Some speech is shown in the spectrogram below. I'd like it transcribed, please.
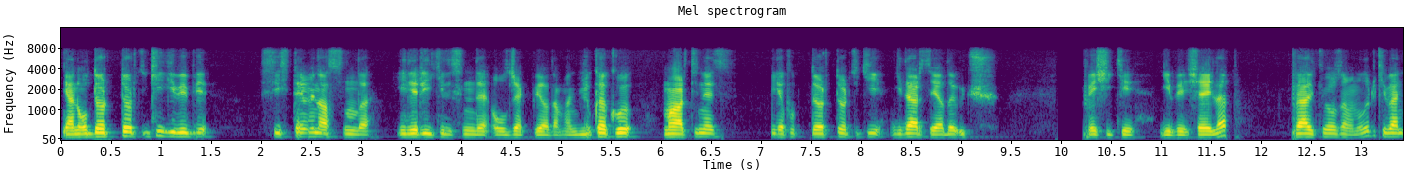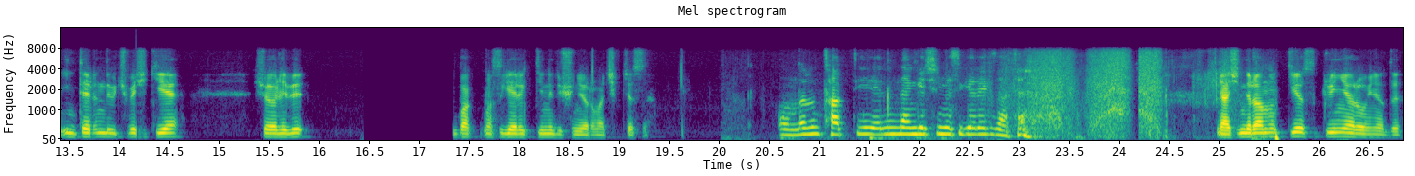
Yani o 4-4-2 gibi bir sistemin aslında ileri ikilisinde olacak bir adam. Hani Lukaku, Martinez yapıp 4-4-2 giderse ya da 3-5-2 gibi şeyler belki o zaman olur ki ben Inter'in de 3-5-2'ye şöyle bir bakması gerektiğini düşünüyorum açıkçası. Onların taktiği elinden geçirmesi gerek zaten. Yani şimdi Ranocchia Skriniar oynadı.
